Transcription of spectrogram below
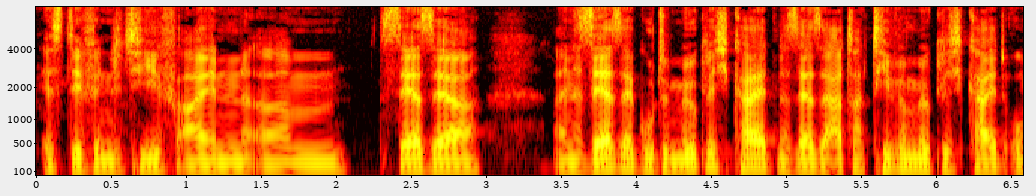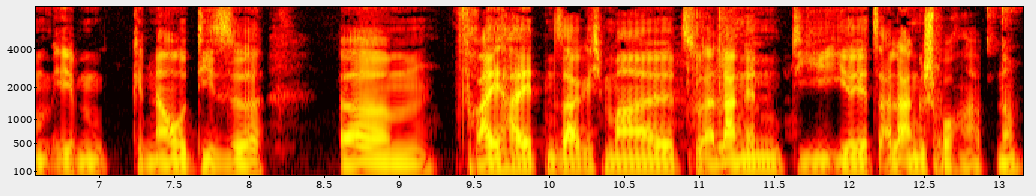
ist definitiv ein ähm, sehr, sehr eine sehr, sehr gute Möglichkeit, eine sehr, sehr attraktive Möglichkeit, um eben genau diese ähm, Freiheiten, sage ich mal, zu erlangen, die ihr jetzt alle angesprochen habt. Ne?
